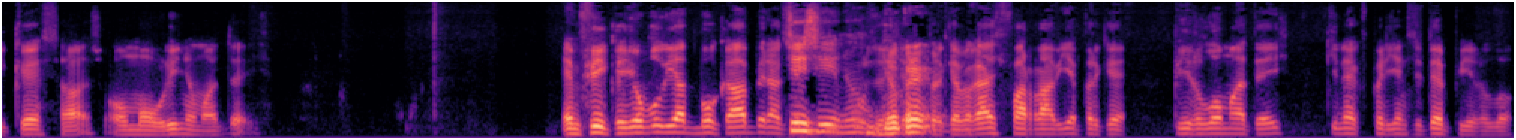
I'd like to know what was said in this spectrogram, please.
i què, saps? O Mourinho mateix. En fi, que jo volia advocar per Sí, aquest sí, tipus no. de Jo gent, crec- perquè a vegades fa ràbia perquè Pirlo mateix, quina experiència té Pirlo.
